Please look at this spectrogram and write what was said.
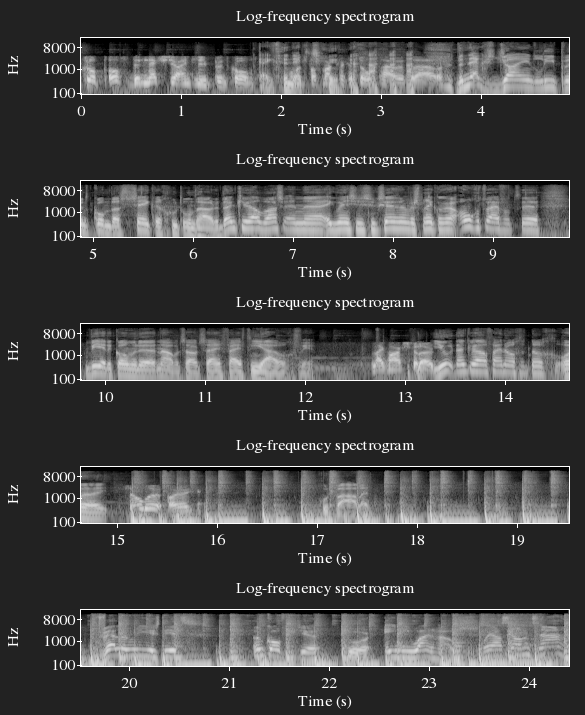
Klopt, of thenextgiantleap.com. Kijk, Om het wat makkelijker te onthouden te houden. TheNextGiantLeap.com, dat is zeker goed onthouden. Dankjewel Bas en ik wens je succes. En we spreken elkaar ongetwijfeld weer de komende, nou wat zou het zijn, 15 jaar ongeveer. Lijkt me hartstikke leuk. Jo, dankjewel, fijne ochtend nog. Hoi, hoi. Hetzelfde, hoi, hoi. Goed verhaal, hè? Valerie is dit. Een koffertje door Amy Winehouse. Well, sometimes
